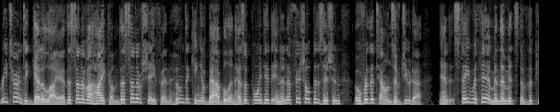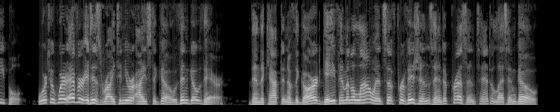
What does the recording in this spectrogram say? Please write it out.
Return to Gedaliah, the son of Ahikam, the son of Shaphan, whom the king of Babylon has appointed in an official position over the towns of Judah, and stay with him in the midst of the people. Or to wherever it is right in your eyes to go, then go there. Then the captain of the guard gave him an allowance of provisions and a present, and let him go.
